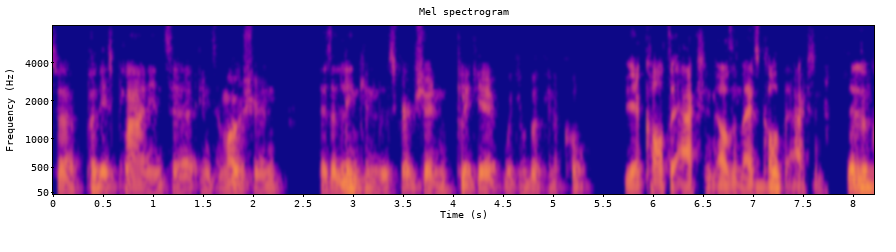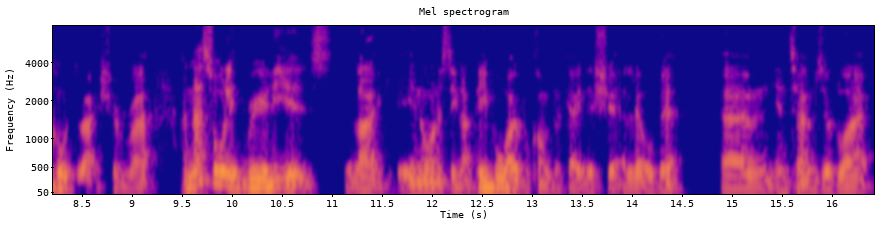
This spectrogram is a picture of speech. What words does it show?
to put this plan into into motion there's a link in the description. Click it we can book in a call yeah call to action. That was a nice call to action. There's a call to action right? And that's all it really is like in honesty like people overcomplicate this shit a little bit um in terms of like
